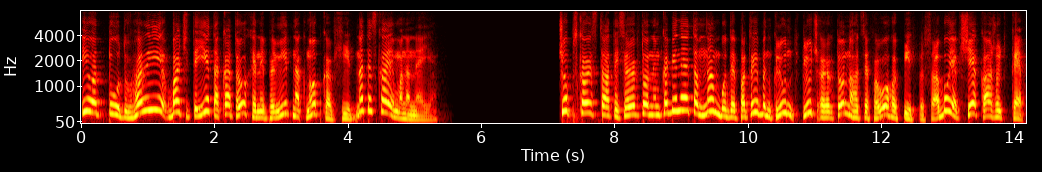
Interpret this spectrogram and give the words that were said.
І от тут вгорі, бачите, є така трохи непримітна кнопка Вхід. Натискаємо на неї. Щоб скористатися електронним кабінетом, нам буде потрібен ключ електронного цифрового підпису, або, як ще кажуть, КЕП.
